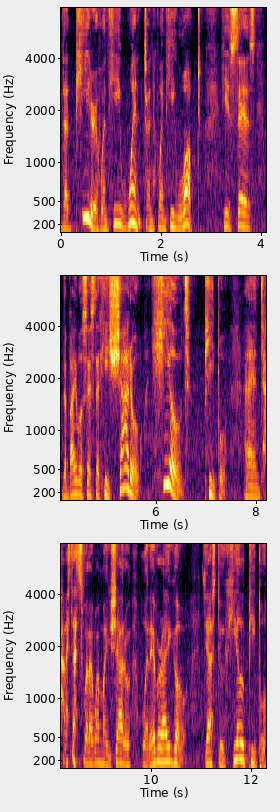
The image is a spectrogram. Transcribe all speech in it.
that peter when he went and when he walked he says the bible says that his shadow healed people. And that's what i want my shadow wherever i go just to heal people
